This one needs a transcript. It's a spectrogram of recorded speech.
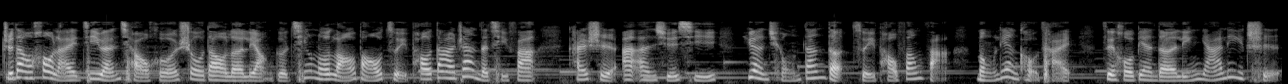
直到后来机缘巧合，受到了两个青楼老鸨嘴炮大战的启发，开始暗暗学习苑琼丹的嘴炮方法，猛练口才，最后变得伶牙俐齿，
